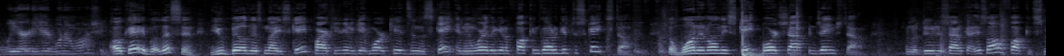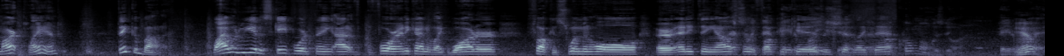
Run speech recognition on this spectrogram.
we already had one on Washington. Okay, but listen, you build this nice skate park, you're gonna get more kids in the skate, and then where are they gonna fucking go to get the skate stuff? The one and only skateboard shop in Jamestown. From the dude that's on, it's all fucking smart planned. Think about it. Why would we get a skateboard thing out of before any kind of like water, fucking swimming hole, or anything else That's for like the fucking pay kids and shit like that? Fuck Cuomo was doing pay to Yeah. play,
